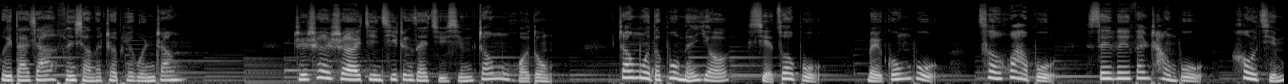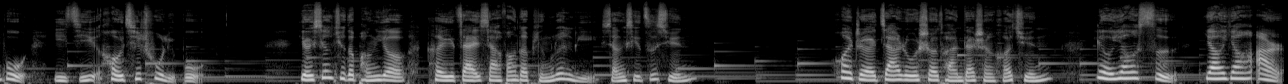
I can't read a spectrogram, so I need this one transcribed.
为大家分享的这篇文章。直彻社近期正在举行招募活动，招募的部门有写作部、美工部、策划部、CV 翻唱部、后勤部以及后期处理部。有兴趣的朋友可以在下方的评论里详细咨询，或者加入社团的审核群：六幺四幺幺二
